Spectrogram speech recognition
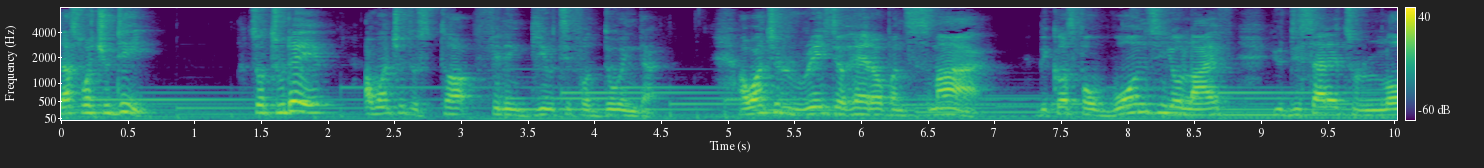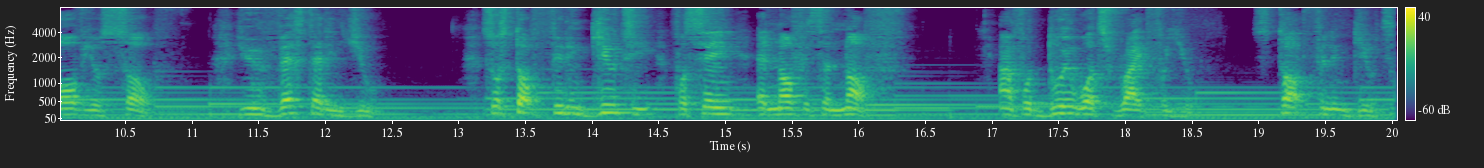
That's what you did. So today, I want you to stop feeling guilty for doing that. I want you to raise your head up and smile because for once in your life, you decided to love yourself. You invested in you. So stop feeling guilty for saying enough is enough and for doing what's right for you. Stop feeling guilty.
